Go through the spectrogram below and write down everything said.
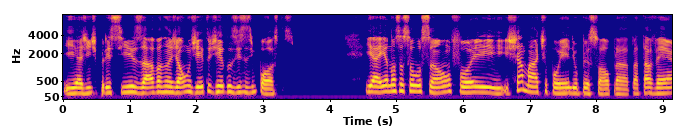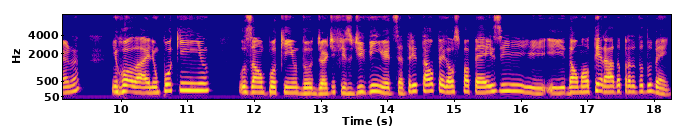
e a gente precisava arranjar um jeito de reduzir esses impostos. E aí a nossa solução foi chamar, tipo, ele e o pessoal pra, pra taverna, enrolar ele um pouquinho, usar um pouquinho do, de artifício de vinho, etc e tal, pegar os papéis e, e dar uma alterada pra dar tudo bem.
